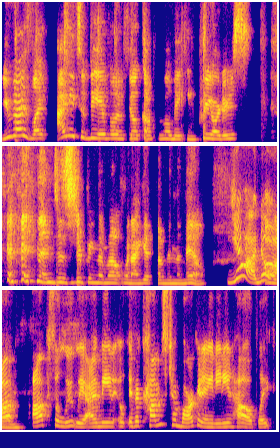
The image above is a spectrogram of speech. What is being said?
you guys like I need to be able to feel comfortable making pre-orders and then just shipping them out when I get them in the mail. yeah, no, Um, absolutely. I mean, if it comes to marketing and you need help, like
